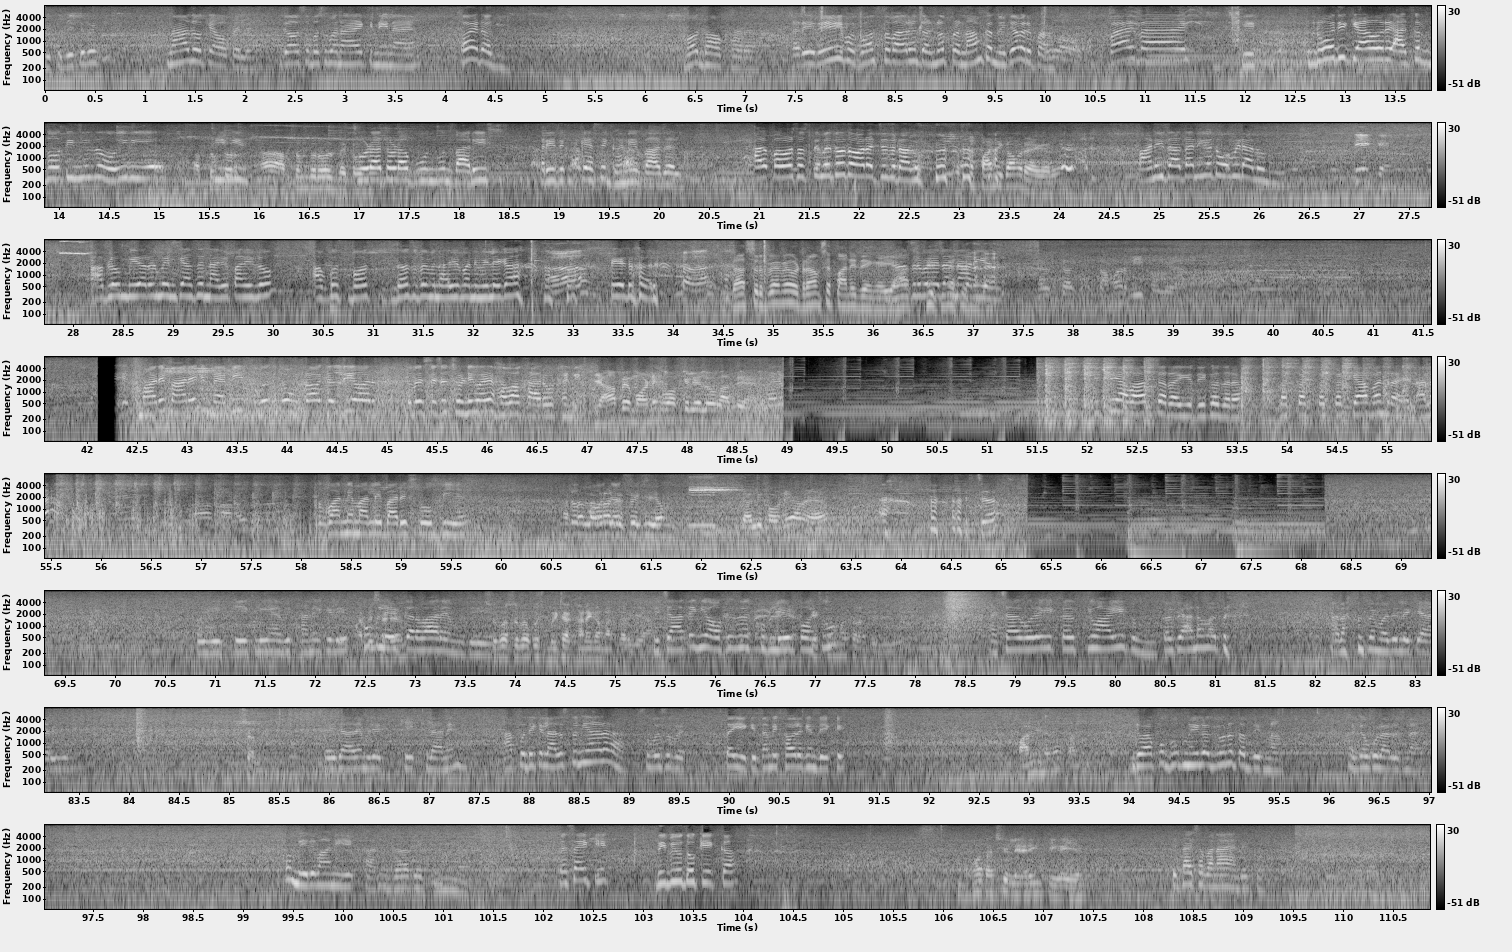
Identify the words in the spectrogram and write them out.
देखो देखो देखो. नहा दो क्या हो पहले? जाओ सुबह सुबह नहाया कि नहीं नहाया? ओए डॉगी बहुत भाव खा रहा है। अरे रे भगवान सब आ रहे हैं दंडों प्रणाम करने क्या मेरे पास? बाय बाय रोज ही क्या हो रहा है? आजकल दो तीन दिन से हो ही रही है। अब तुम तो हाँ अब तुम तो रोज देखो थोड़ा थोड़ा बूंद बूंद बारिश। अरे देखो कैसे घने बादल। आप और सस्ते में दो तो और अच्छे से डालो। पानी कम रहेगा। पानी ज़्यादा नहीं है तो वो भी डालूँगी। ठीक है। आप लोग मीरा रोड में इनके यहाँ से नारियल पानी लो। आपको बहुत दस रुपए में नारियल पानी मिलेगा। हाँ। पेट भर। दस रुपए में वो ड्रम से पानी देंगे दस रुपए का नारियल। उसका कमर वीक हो गया। हमारे बहाने कि मैं भी सुबह सुबह उठ रहा हूँ जल्दी और सुबह स्टेशन छोड़ने के बाद हवा खा रहा हूँ ठंडी। यहाँ पे मॉर्निंग वॉक के लिए लोग आते हैं। आवाज़ कर रहा है ये देखो ज़रा। कट कट कट कट क्या बन रहा है नाला भगवान ने हमारे लिए बारिश रोक दी है। ऐसा लग रहा जैसे कि हम कैलिफ़ोर्निया में हैं। अच्छा। तो ये केक लिए अभी खाने के लिए। खूब लेट करवा रहे हैं मुझे सुबह सुबह कुछ मीठा खाने का मन कर गया। ये चाहते हैं कि ऑफ़िस में खूब लेट पहुंचूं। अच्छा बोले कि कल क्यों आई तुम? कल से आना मत। आराम से मज़े लेके आ रही है। चलो। कहीं जा रहे हैं मुझे केक खिलाने। आपको देख के लालच तो नहीं आ रहा? सुबह सुबह। सही है कितना भी खाओ लेकिन देख के। पानी है ना पानी? जब आपको भूख नहीं लगी हो ना तब देखना। अगर को लालच ना आए। तो मेरे वहाँ ये खा रहे ज़रा देखो। कैसा है केक? रिव्यू दो केक का। बहुत अच्छी लेयरिंग की गई है। कितना अच्छा बनाया है देखो।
